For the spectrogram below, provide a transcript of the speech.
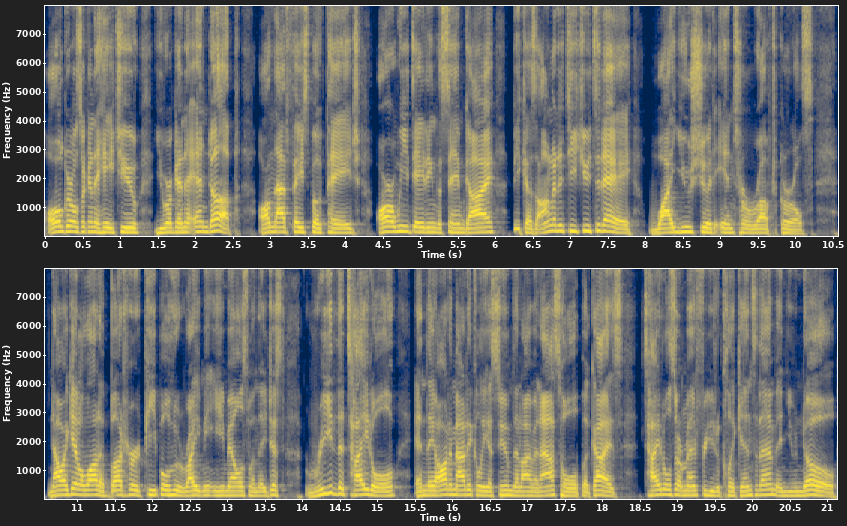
All girls are going to hate you. You are going to end up on that Facebook page. Are we dating the same guy? Because I'm going to teach you today why you should interrupt girls. Now, I get a lot of butthurt people who write me emails when they just read the title and they automatically assume that I'm an asshole. But guys, titles are meant for you to click into them and you know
